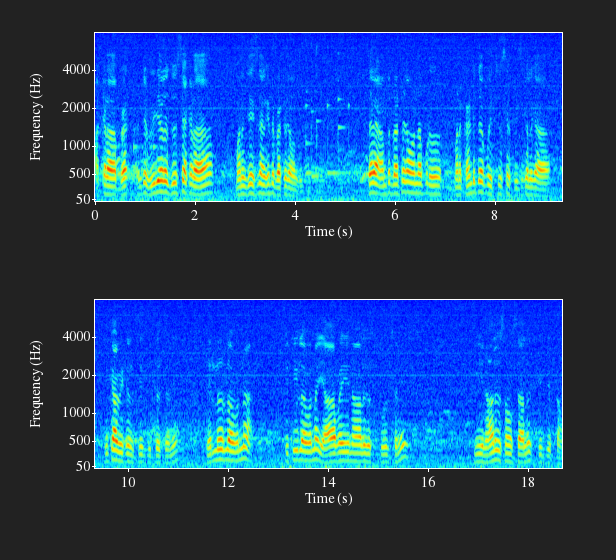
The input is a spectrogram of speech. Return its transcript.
అక్కడ బె- అంటే వీడియోలో చూస్తే అక్కడ మనం చేసిన దానికంటే బెటర్గా ఉంది. సరే అంత బెటర్గా ఉన్నప్పుడు మన కంటితో పోయి చూస్తే ఫిజికల్గా ఇంకా వీటిని తీర్చిదిద్దుతుంది నెల్లూరులో ఉన్న సిటీలో ఉన్న యాభై నాలుగు స్కూల్స్ని ఈ నాలుగు సంవత్సరాలు తీర్చిదిద్దాం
